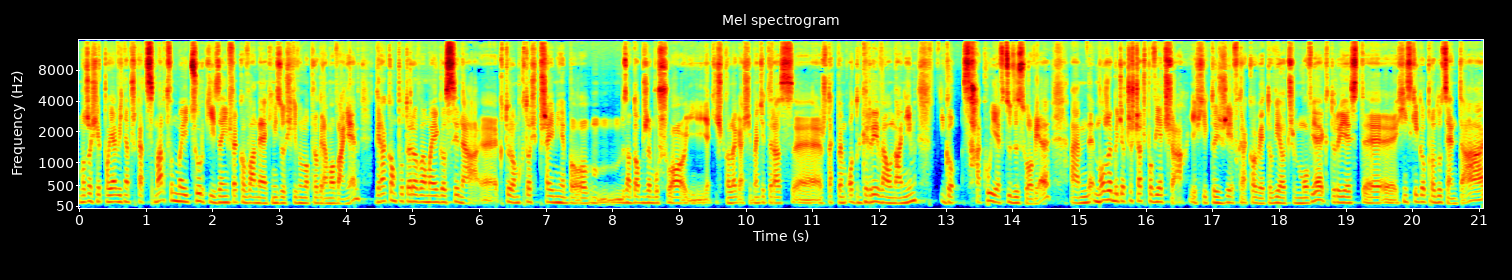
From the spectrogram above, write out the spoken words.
może się pojawić na przykład smartfon mojej córki zainfekowany jakimś złośliwym oprogramowaniem, gra komputerowa mojego syna, e, którą ktoś przejmie, bo za dobrze mu szło i jakiś kolega się będzie teraz, e, że tak powiem, odgrywał na nim i go schakuje w cudzysłowie. Może być oczyszczacz powietrza, jeśli ktoś żyje w Krakowie, to wie o czym mówię, który jest e, chińskiego producenta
